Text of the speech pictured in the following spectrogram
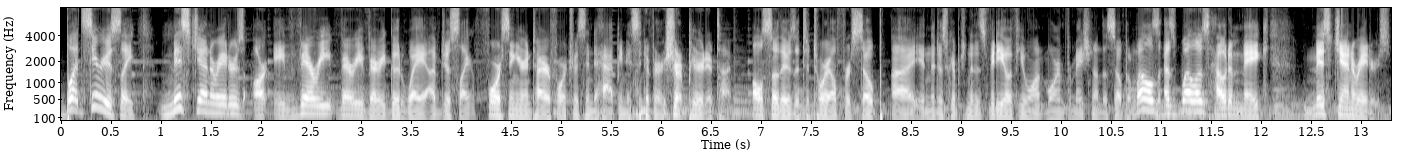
But seriously, mist generators are a very, very, very good way of just like forcing your entire fortress into happiness in a very short period of time. Also, there's a tutorial for soap uh, in the description of this video if you want more information on the soap and wells, as well as how to make mist generators.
